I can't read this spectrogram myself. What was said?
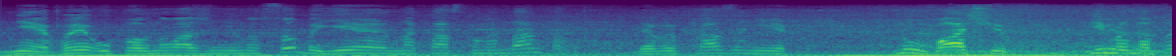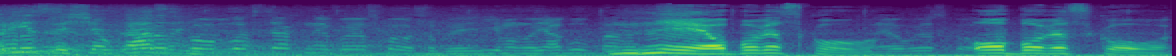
Ні, ви уповноважені особи, є наказ коменданта, де ви вказані як ну, ваші іменно Зараз- прізвища Зараз вказані. по областях не обов'язково, щоб іменно я був там. Ні, обов'язково. Не обов'язково. Обов'язково.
